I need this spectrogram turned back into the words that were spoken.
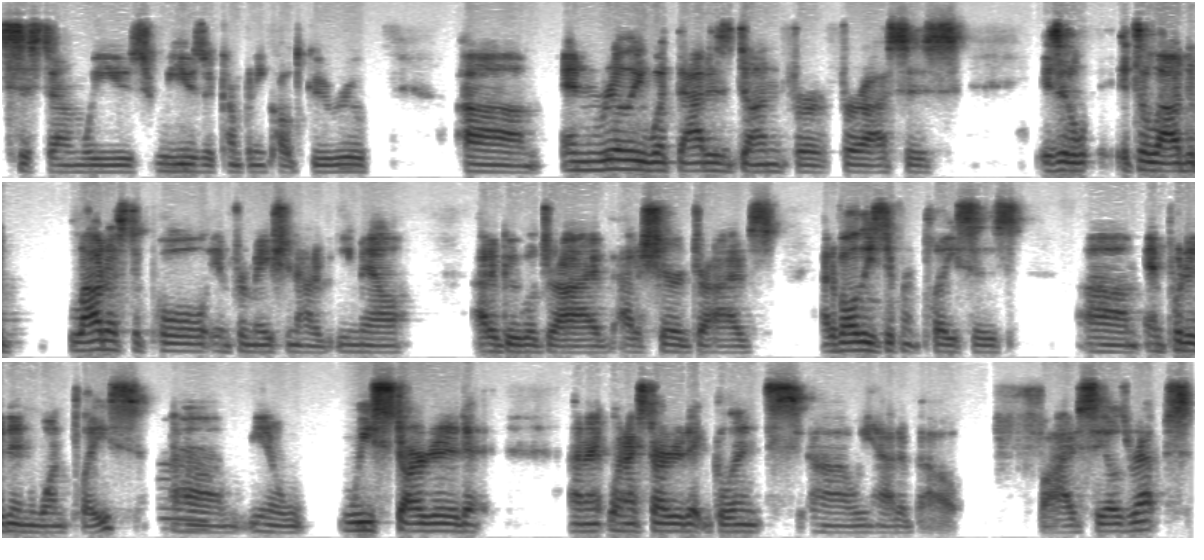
system. We use we use a company called Guru, um, and really what that has done for for us is is it, it's allowed to allowed us to pull information out of email, out of Google Drive, out of shared drives, out of all these different places, um, and put it in one place. Mm-hmm. Um, you know, we started, and I, when I started at Glint, uh, we had about five sales reps,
